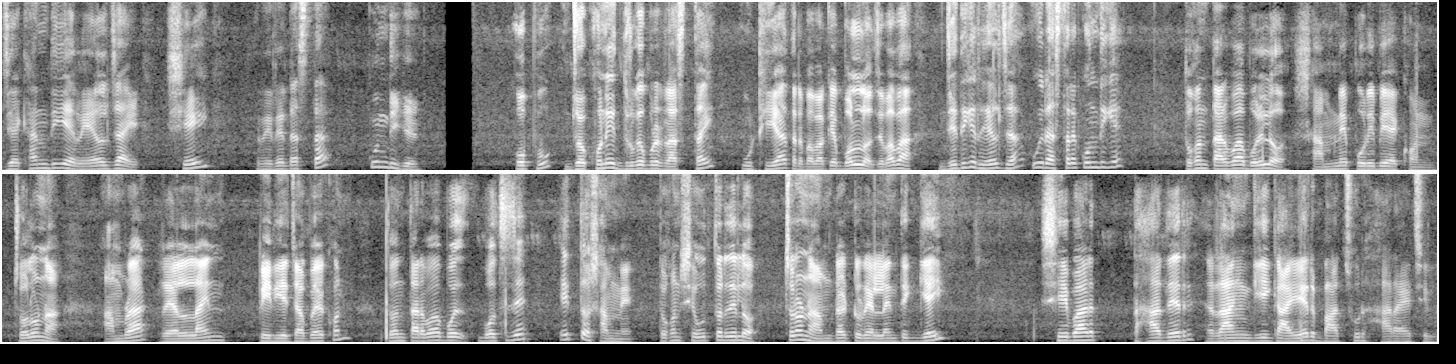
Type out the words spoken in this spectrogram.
যেখান দিয়ে রেল যায়, সেই রেলের রাস্তা কোন দিকে? অপু যখনই দুর্গাপুরের রাস্তায় উঠিয়া তার বাবাকে বলল যে, বাবা, যেদিকে রেল যা ওই রাস্তাটা কোন দিকে? তখন তার বাবা বলিল, সামনে পড়িবে এখন। চলো না, আমরা রেল লাইন পেরিয়ে যাব এখন। তখন তার বাবা বল- বলছে যে, এই তো সামনে। তখন সে উত্তর দিল, চলো না, আমরা একটু রেল লাইনতে গিয়েই। সেবার তাহাদের রাঙ্গি গায়ের বাছুর হারাইছিল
